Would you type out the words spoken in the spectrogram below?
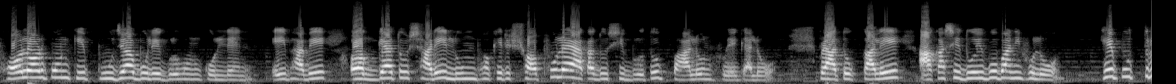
ফল অর্পণকে পূজা বলে গ্রহণ করলেন। এইভাবে অজ্ঞাত সারে লুম্ভকের সফলা একাদশী ব্রত পালন হয়ে গেল। প্রাতকালে আকাশে দৈববাণী হলো, হে পুত্র,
